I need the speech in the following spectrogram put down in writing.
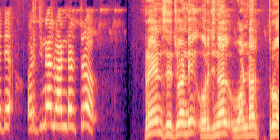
ఇది ఒరిజినల్ వండర్ త్రో. ఫ్రెండ్స్ ఇది చూడండి. Original wonder throw.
